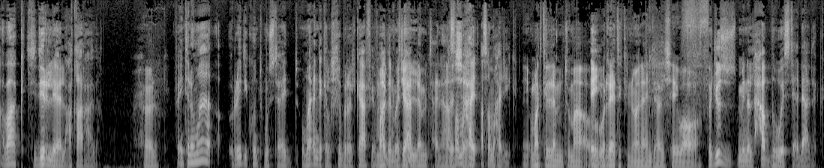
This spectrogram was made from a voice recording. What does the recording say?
أباك تدير لي العقار هذا. حلو. فأنت لو ما already كنت مستعد وما عندك الخبرة الكافية في ما هذا المجال تكلمت عن هذا أصلا الشيء. ما حي... أصلا ما حيجيك. إيه، وما تكلمت وما إيه. وريتك إنه أنا عندي هذا الشيء wow فجزء من الحظ هو استعدادك.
